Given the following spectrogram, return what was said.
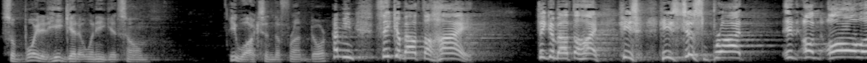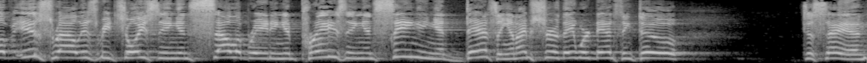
So boy, did he get it when he gets home. He walks in the front door. I mean, think about the high. Think about the high. He's, he's just brought in, on all of Israel is rejoicing and celebrating and praising and singing and dancing. And I'm sure they were dancing too. Just saying.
